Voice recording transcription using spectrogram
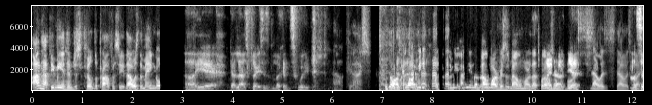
I'm happy me and him just filled the prophecy. That was the main goal. Oh yeah, that last place is looking sweet. Oh gosh, No, I, no, I mean, I mean, I mean the Malamar versus Malamar. That's what I I was know. hoping for. Yes. that was that was. That's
